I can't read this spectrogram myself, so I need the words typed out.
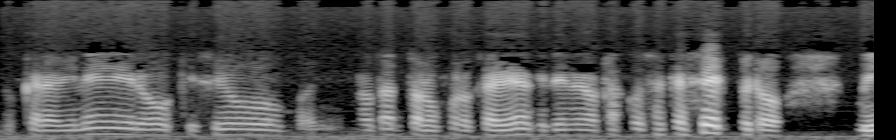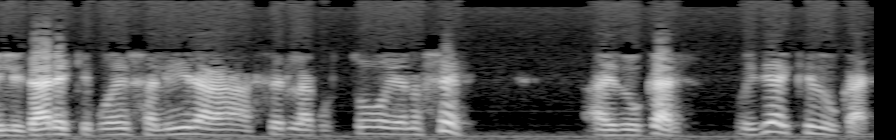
los carabineros, que yo, no tanto a los carabineros que tienen otras cosas que hacer, pero militares que pueden salir a hacer la custodia, no sé, a educar. Hoy día hay que educar.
